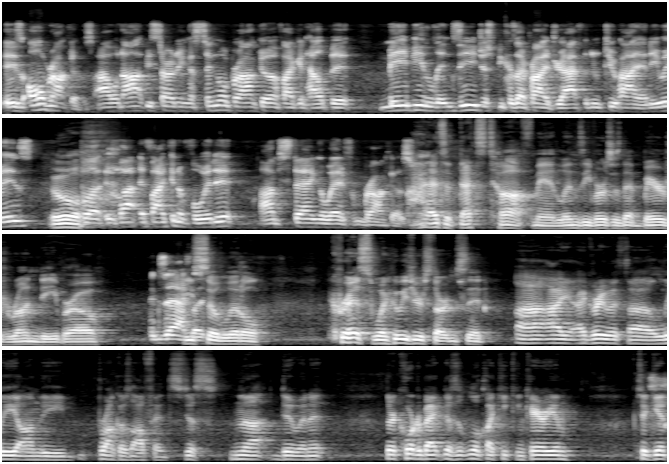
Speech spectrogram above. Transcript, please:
is all Broncos. I will not be starting a single Bronco if I can help it. Maybe Lindsay, just because I probably drafted him too high anyways. Ugh. But if I if I can avoid it, I'm staying away from Broncos. Ah, That's a, that's tough, man. Lindsay versus that Bears run D, bro. Exactly. He's so little. Chris, what? Who's your starting sit? Uh, I I agree with uh, Lee on the Broncos offense. Just not doing it. Their quarterback doesn't look like he can carry him to get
